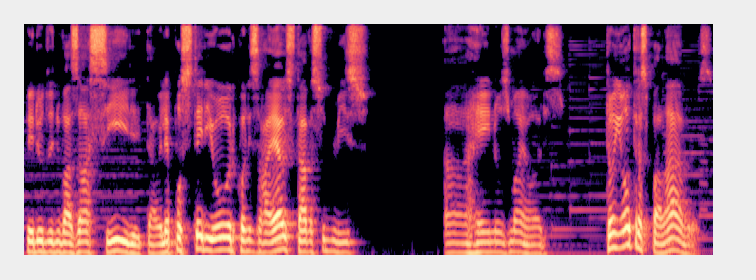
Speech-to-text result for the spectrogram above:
período de invasão assíria e tal. Ele é posterior, quando Israel estava submisso a reinos maiores. Então, em outras palavras,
